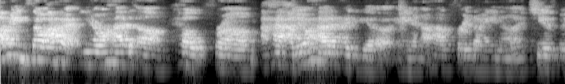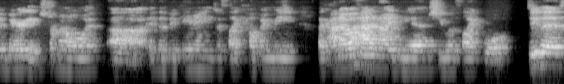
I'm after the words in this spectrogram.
I mean, so I you know I had um help from I had I knew I had an idea and I have a friend Diana and she has been very instrumental with uh in the beginning just like helping me like I know I had an idea and she was like well do this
